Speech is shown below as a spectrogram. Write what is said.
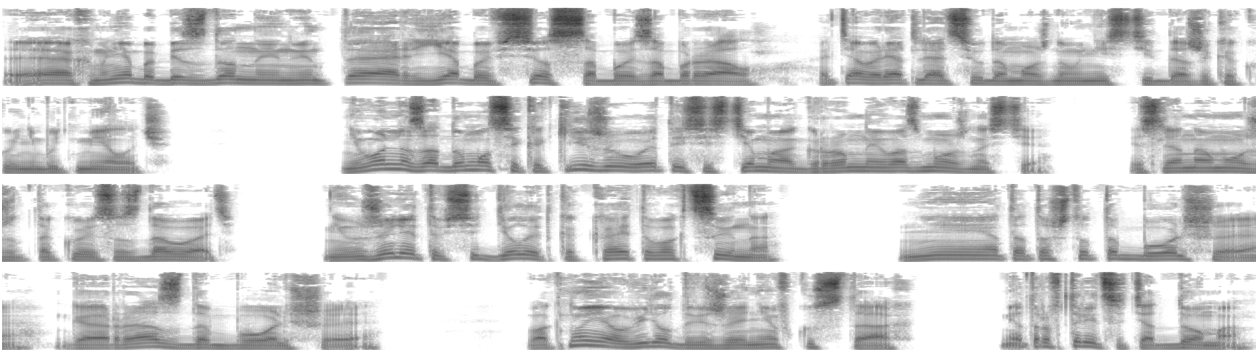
Эх, мне бы бездонный инвентарь, я бы все с собой забрал, хотя вряд ли отсюда можно унести даже какую-нибудь мелочь. Невольно задумался, какие же у этой системы огромные возможности, если она может такое создавать. Неужели это все делает какая-то вакцина? Нет, это что-то большее, гораздо большее. В окно я увидел движение в кустах, метров тридцать от дома.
